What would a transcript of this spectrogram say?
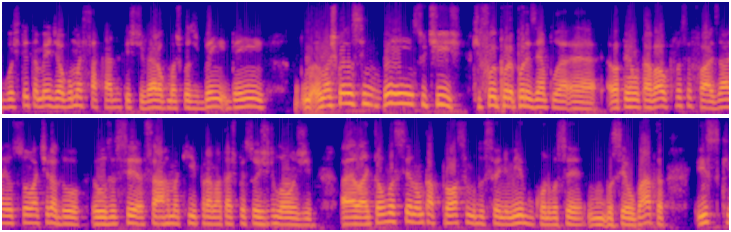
gostei também de algumas sacadas que eles tiveram, algumas coisas bem, bem, umas coisas assim bem sutis. Que foi, por, por exemplo, é, ela perguntava, ah, o que você faz? Ah, eu sou atirador, eu uso esse- essa arma aqui pra matar as pessoas de longe. Aí ela, então você não tá próximo do seu inimigo quando você, você o mata? Isso que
